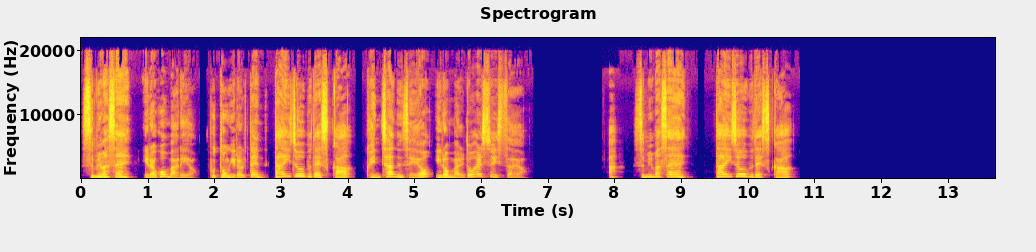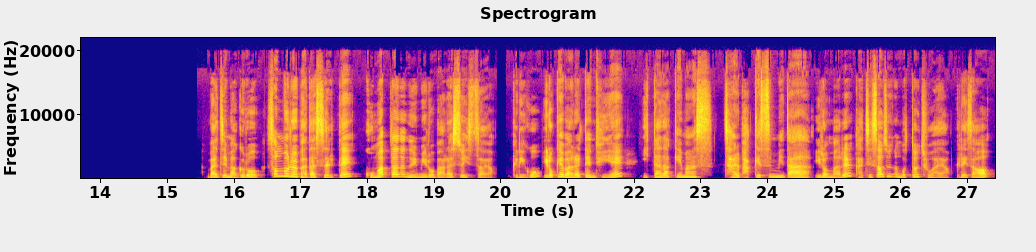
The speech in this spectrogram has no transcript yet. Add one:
스미마생 이라고 말해요. 보통 이럴 땐, 다이조브 데스까? 괜찮으세요? 이런 말도 할 수 있어요. 데스까? 마지막으로 선물을 받았을 때 고맙다는 의미로 말할 수 있어요. 그리고 이렇게 말할 땐 뒤에 이따다키마스 잘 받겠습니다. 이런 말을 같이 써주는 것도 좋아요. 그래서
